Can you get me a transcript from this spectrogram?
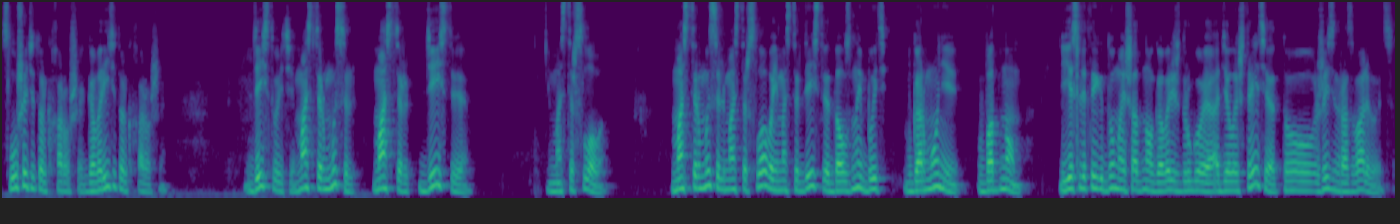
Слушайте только хорошее, говорите только хорошее. Действуйте. Мастер мысль, мастер действия мастер слова. Мастер мысль, мастер слова и мастер действия должны быть в гармонии в одном. Если ты думаешь одно, говоришь другое, а делаешь третье, то жизнь разваливается.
